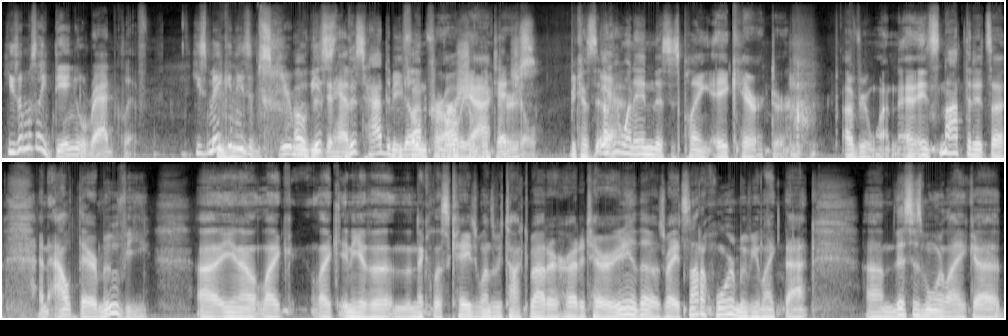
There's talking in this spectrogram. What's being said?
He's almost like Daniel Radcliffe. He's making mm-hmm. these obscure Oh, movies this, that have this had to be no fun for all the actors potential. because Yeah. everyone in this is playing a character. Everyone, and it's not that it's a an out there movie, uh, you know, like like any of the the Nicolas Cage ones we talked about or Hereditary, or any of those, right? It's not a horror movie like that. Um, this is more like a,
